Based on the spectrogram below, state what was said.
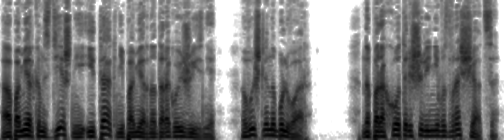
а по меркам здешней и так непомерно дорогой жизни, вышли на бульвар. На пароход решили не возвращаться —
